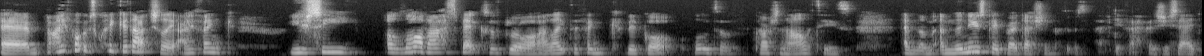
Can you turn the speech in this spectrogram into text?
Um, but I thought it was quite good actually. I think you see a lot of aspects of Braw. I like to think they've got loads of personalities in them. And the newspaper edition, because it was the 55th, as you said,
